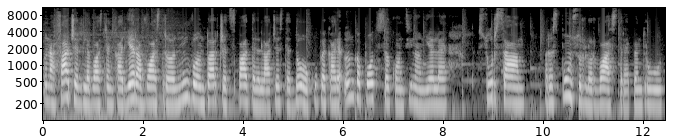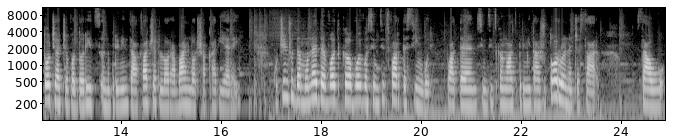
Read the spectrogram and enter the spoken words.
în afacerile voastre, în cariera voastră. Nu vă întoarceți spatele la aceste două cupe care încă pot să conțină în ele sursa răspunsurilor voastre pentru tot ceea ce vă doriți în privința afacerilor, a banilor și a carierei. Cu cinciul de monede văd că voi vă simțiți foarte singuri. Poate simțiți că nu ați primit ajutorul necesar sau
